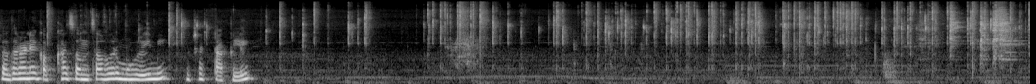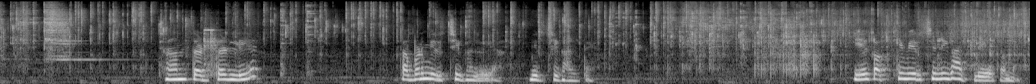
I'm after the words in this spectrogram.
साधारण एक अख्खा चमचाभर मोहरी मी त्याच्यात टाकली. छान तडतडली आहे आता आपण मिरची घालूया. मिरची घालते. एक अख्खी मिरची मी घातली याच्यामध्ये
